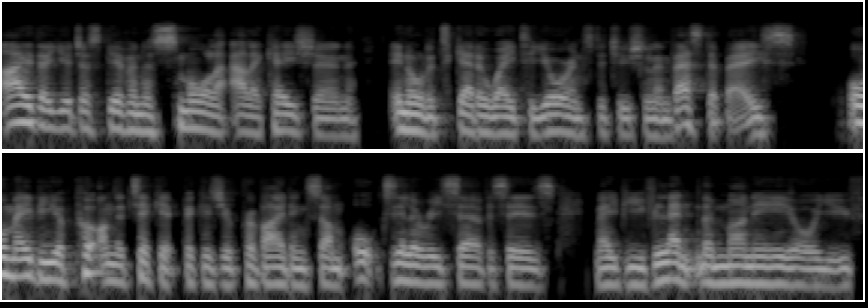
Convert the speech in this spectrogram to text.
either you're just given a smaller allocation in order to get away to your institutional investor base, or maybe you're put on the ticket because you're providing some auxiliary services. Maybe you've lent them money or you've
